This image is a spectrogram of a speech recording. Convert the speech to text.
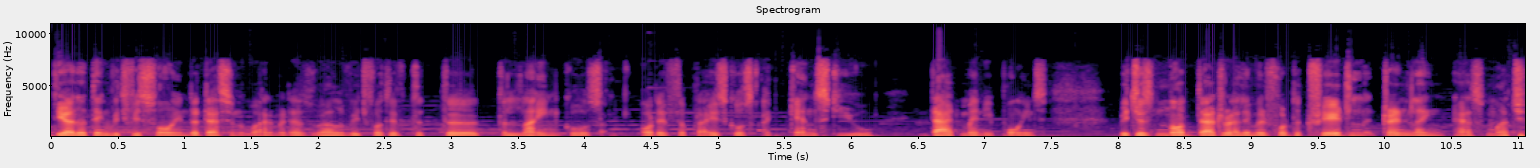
The other thing which we saw in the test environment as well, which was if the, the, the line goes or if the price goes against you that many points, which is not that relevant for the trade trend line as much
